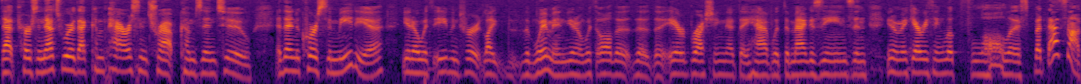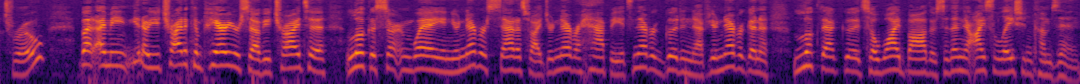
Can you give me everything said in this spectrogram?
that person. That's where that comparison trap comes in too. And then of course the media, you know, with even for like the women, you know, with all the, the, the airbrushing that they have with the magazines and, you know, make everything look flawless. But that's not true. But I mean, you know, you try to compare yourself, you try to look a certain way, and you're never satisfied. You're never happy. It's never good enough. You're never going to look that good, so why bother? So then their isolation comes in.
